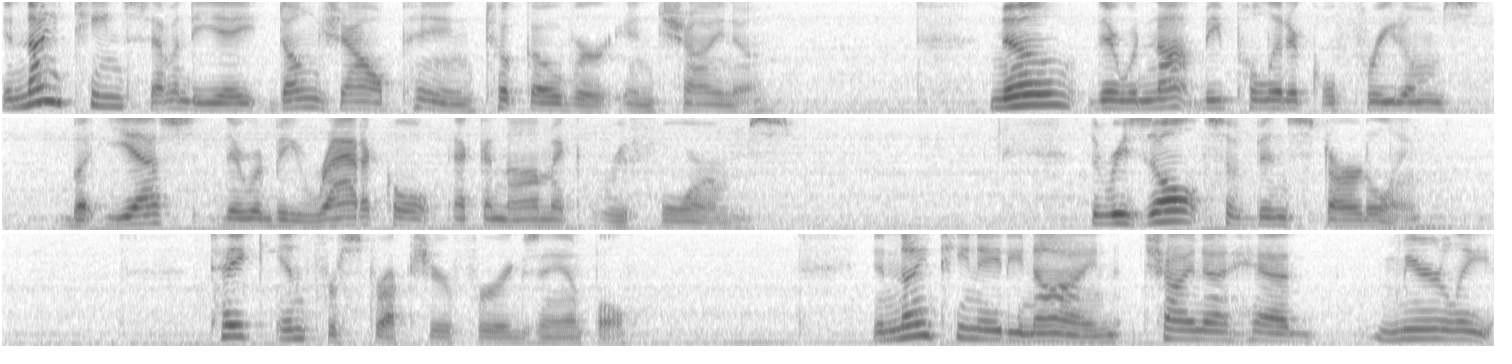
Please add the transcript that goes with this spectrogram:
in 1978 Deng Xiaoping took over in China. No, there would not be political freedoms, but yes, there would be radical economic reforms. The results have been startling. Take infrastructure, for example. In 1989, China had merely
